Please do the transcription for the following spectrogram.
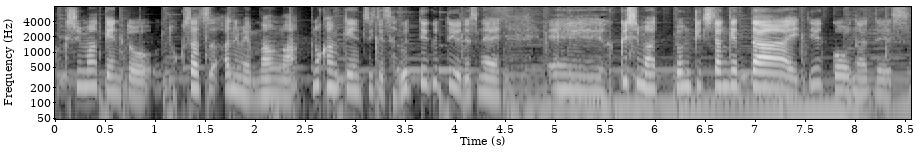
福島県と特撮アニメ、漫画の関係について探っていくというですね、えー、福島分吉探検隊というコーナーです。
